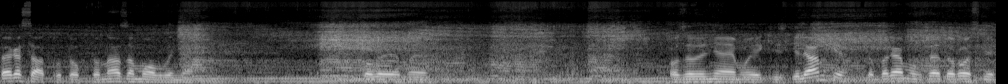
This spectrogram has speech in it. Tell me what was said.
пересадку, тобто на замовлення коли ми озеленяємо якісь ділянки, то беремо вже дорослі,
